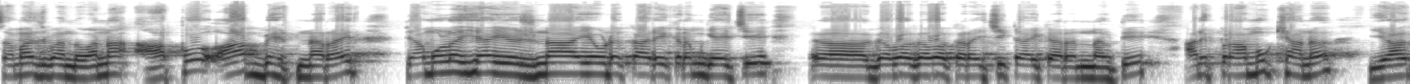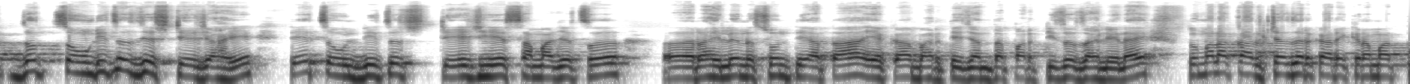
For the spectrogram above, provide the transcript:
समाज बांधव बांधवांना आपोआप भेटणार आहेत. त्यामुळं ह्या योजना एवढं कार्यक्रम घ्यायचे गवागवा करायची काय कारण नव्हते. आणि प्रामुख्यानं या जो चौंडीचं जे स्टेज आहे ते चौंडीचं स्टेज हे समाजाचं राहिलं नसून ते आता एका भारतीय जनता पार्टीचं झालेलं आहे. तुम्हाला कालच्या जर कार्यक्रमात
